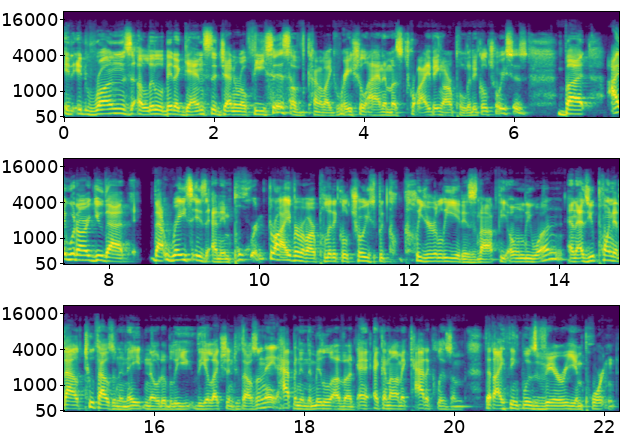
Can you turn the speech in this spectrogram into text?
it it runs a little bit against the general thesis of kind of like racial animus driving our political choices, but I would argue that that race is an important driver of our political choice, but cl- clearly it is not the only one. And as you pointed out, 2008, notably, the election in 2008 happened in the middle of an economic cataclysm that I think was very important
